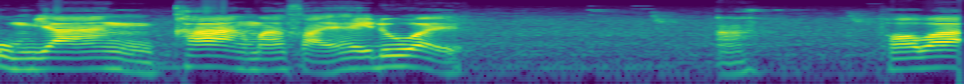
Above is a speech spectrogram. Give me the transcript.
ปุ่มยางข้างมาใส่ให้ด้วย อะเพราะว่า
